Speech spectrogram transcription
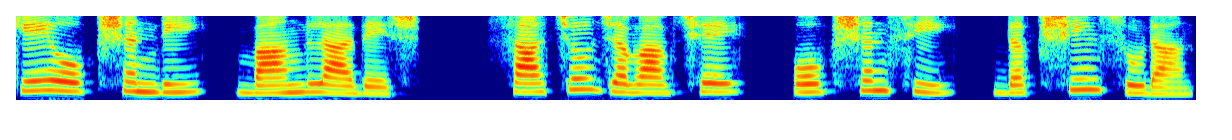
કે ઓપ્શન ડી બાંગ્લાદેશ સાચો જવાબ છે ઓપ્શન સી દક્ષિણ સુડાન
